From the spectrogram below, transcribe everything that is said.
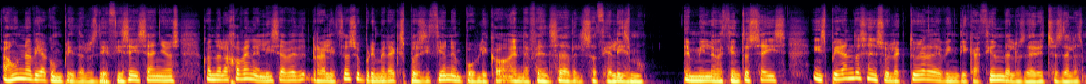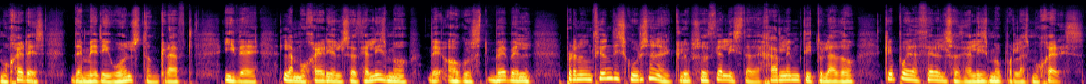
Aún no había cumplido los 16 años cuando la joven Elizabeth realizó su primera exposición en público en defensa del socialismo. En 1906, inspirándose en su lectura de Vindicación de los Derechos de las Mujeres de Mary Wollstonecraft y de La Mujer y el Socialismo de August Bebel, pronunció un discurso en el Club Socialista de Harlem titulado ¿Qué puede hacer el socialismo por las mujeres?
